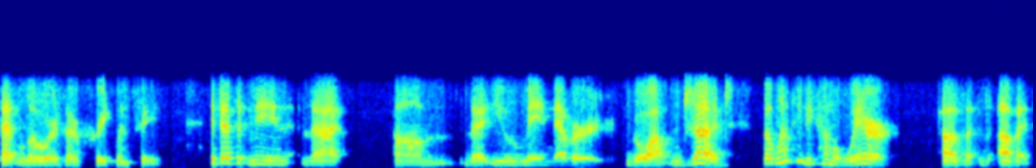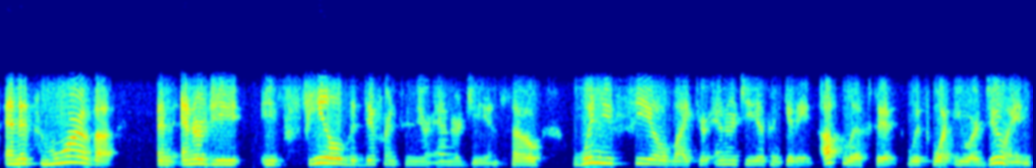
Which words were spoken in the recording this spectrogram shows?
that lowers our frequency. It doesn't mean that um, that you may never go out and judge but once you become aware of of it and it's more of a an energy you feel the difference in your energy and so when you feel like your energy isn't getting uplifted with what you are doing,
